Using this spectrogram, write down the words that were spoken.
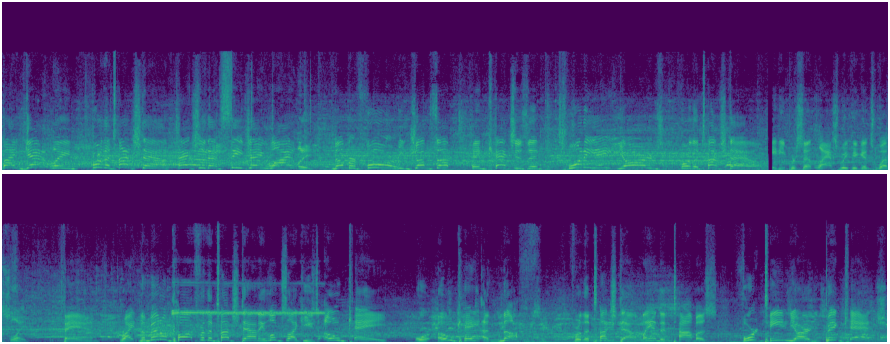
by Gatling for the touchdown. Actually, that's C.J. Wiley. Number four, who jumps up and catches it 28 yards for the touchdown. 80% last week against Westlake. Fan right in the middle, caught for the touchdown. He looks like he's okay or okay enough for the touchdown. Landon Thomas, 14-yard big catch.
